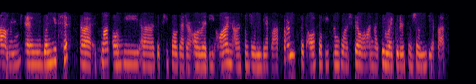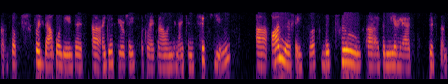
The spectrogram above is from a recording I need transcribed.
Um, and when you tip, uh, it's not only uh, the people that are already on our social media platforms, but also people who are still on like the regular social media platforms. So, for example, David, uh, I go to your Facebook right now, and then I can tip you uh, on your Facebook, but through uh, the Myriad system.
